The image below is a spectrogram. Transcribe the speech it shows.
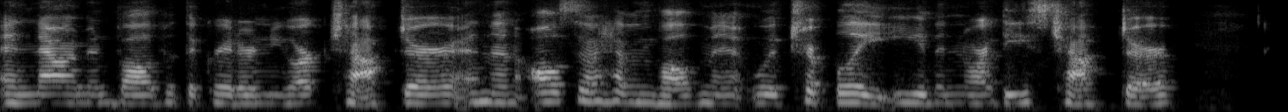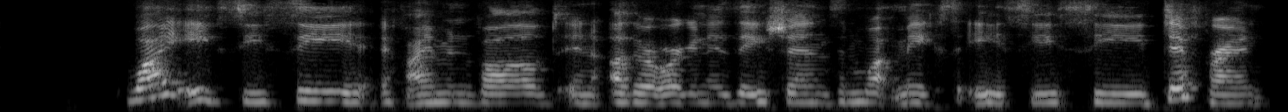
And now I'm involved with the Greater New York chapter, and then also I have involvement with AAAE, the Northeast chapter. Why ACC if I'm involved in other organizations, and what makes ACC different?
